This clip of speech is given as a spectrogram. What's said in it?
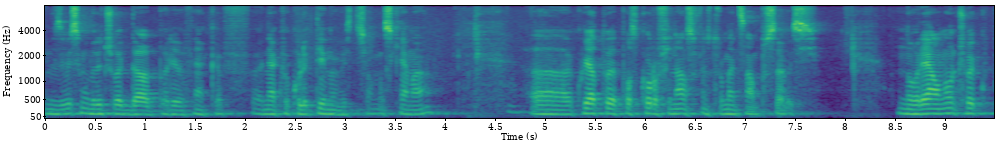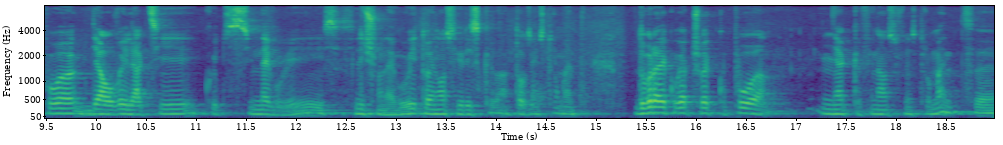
независимо дали човек дава пари в някакъв, някаква колективна инвестиционна схема, която е по-скоро финансов инструмент сам по себе си. Но реално човек купува дялове или акции, които са си негови и са лично негови и той носи риска на този инструмент. Добре е, когато човек купува някакъв финансов инструмент, е,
